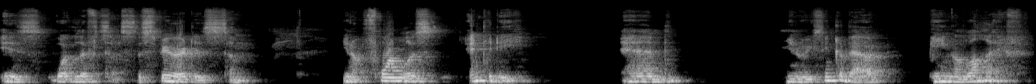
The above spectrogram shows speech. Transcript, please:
is what lifts us. The spirit is some, you know, formless entity. And, you know, you think about being alive.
